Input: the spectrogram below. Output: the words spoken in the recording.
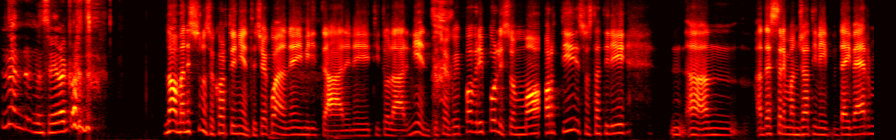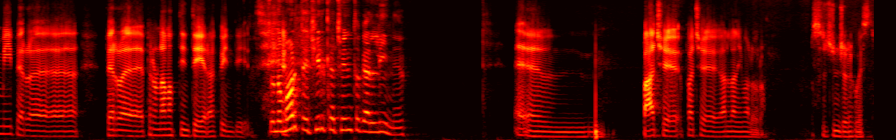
non, non se n'era accorto. No, ma nessuno si è accorto di niente, cioè qua né i militari né i titolari, niente, cioè quei poveri polli sono morti, sono stati lì a- ad essere mangiati nei- dai vermi per, eh, per, eh, per una notte intera, quindi... Sono morte circa 100 galline. Ehm, pace, pace all'anima loro, posso aggiungere questo.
